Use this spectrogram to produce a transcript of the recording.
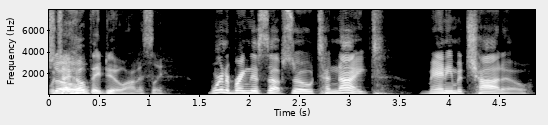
Which I hope they do, honestly. we're going to bring this up. So tonight, Manny Machado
